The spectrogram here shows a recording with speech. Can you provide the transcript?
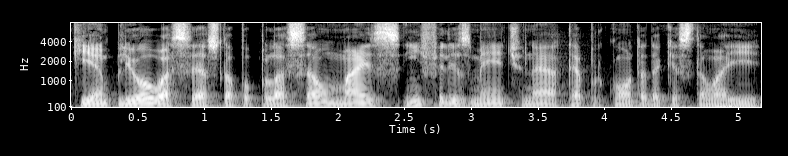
que ampliou o acesso da população, mas infelizmente, né, até por conta da questão aí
